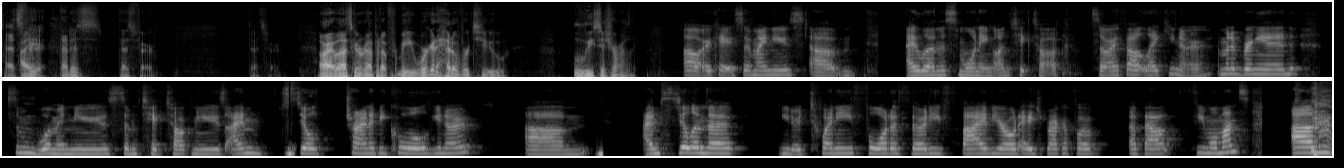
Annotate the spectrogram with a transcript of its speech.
That's I, fair. that is, that's fair. That's fair. All right. Well, that's going to wrap it up for me. We're going to head over to Lisa Charlotte. Oh, okay. So my news um I learned this morning on TikTok. So I felt like, you know, I'm going to bring in some woman news, some TikTok news. I'm still trying to be cool, you know. Um I'm still in the, you know, 24 to 35 year old age bracket for about a few more months. Um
